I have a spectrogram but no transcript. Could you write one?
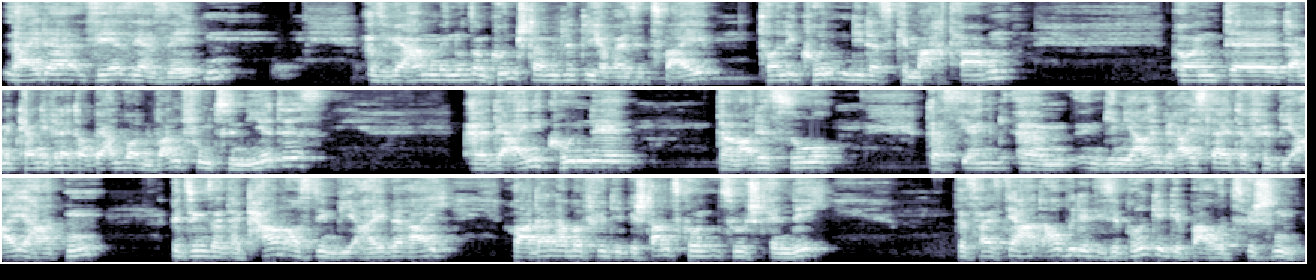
leider sehr, sehr selten. Also wir haben in unserem Kundenstamm glücklicherweise zwei tolle Kunden, die das gemacht haben. Und äh, damit kann ich vielleicht auch beantworten, wann funktioniert es. Äh, der eine Kunde, da war das so, dass die einen, ähm, einen genialen Bereichsleiter für BI hatten, beziehungsweise der kam aus dem BI-Bereich, war dann aber für die Bestandskunden zuständig. Das heißt, der hat auch wieder diese Brücke gebaut zwischen,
